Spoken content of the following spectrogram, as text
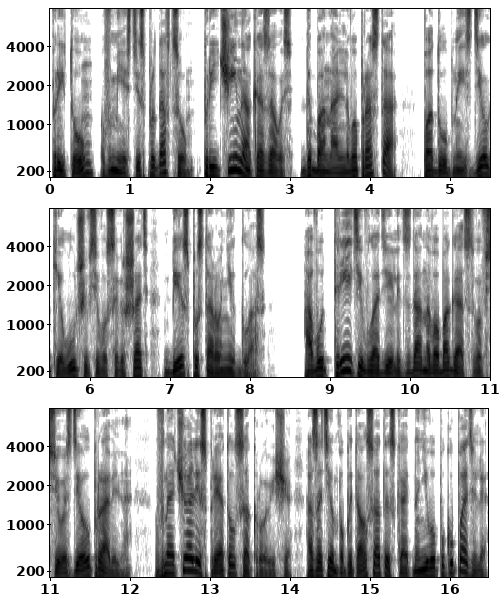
притом вместе с продавцом. Причина оказалась до банального проста. Подобные сделки лучше всего совершать без посторонних глаз. А вот третий владелец данного богатства все сделал правильно. Вначале спрятал сокровища, а затем попытался отыскать на него покупателя.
